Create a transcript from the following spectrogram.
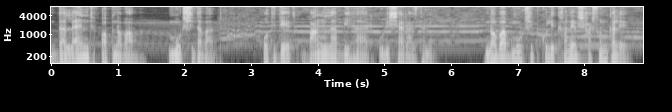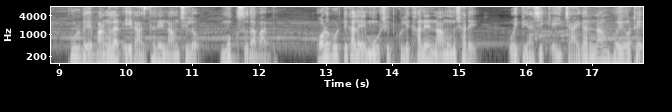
The land of Nawab, Murshidabad, অতীতের বাংলা, বিহার, উড়িষ্যার রাজধানী। নবাব মুর্শিদ কুলি খানের শাসনকালে পূর্বে বাংলার এই রাজধানীর নাম ছিল মুকসুদাবাদ। পরবর্তীকালে মুর্শিদ কুলি খানের নাম অনুসারে ঐতিহাসিক এই জায়গার নাম হয়ে ওঠে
